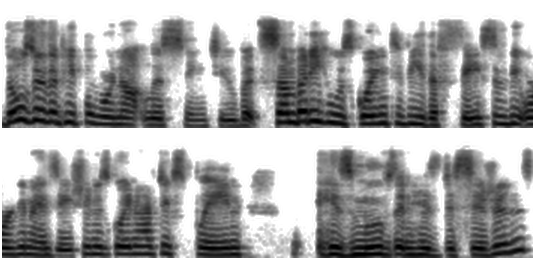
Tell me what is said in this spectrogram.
those are the people we're not listening to. But somebody who is going to be the face of the organization is going to have to explain his moves and his decisions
